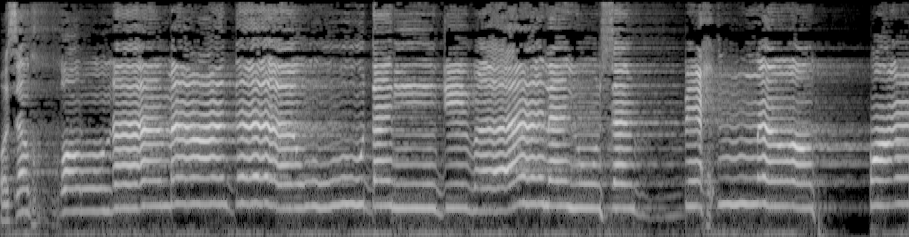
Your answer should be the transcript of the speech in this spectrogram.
وسخرنا مع داود الجبال يسبحن والطير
